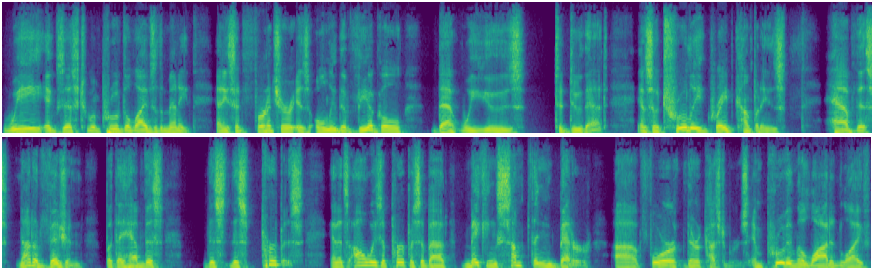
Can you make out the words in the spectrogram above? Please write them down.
we exist to improve the lives of the many. And he said, furniture is only the vehicle that we use to do that. And so, truly great companies have this not a vision, but they have this this this purpose, and it's always a purpose about making something better uh, for their customers, improving the lot in life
